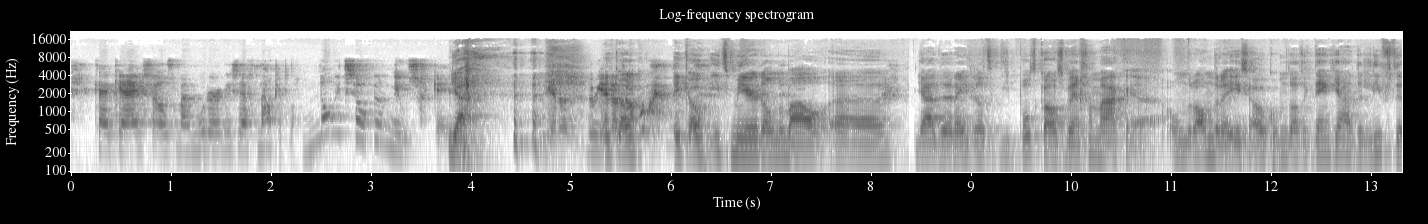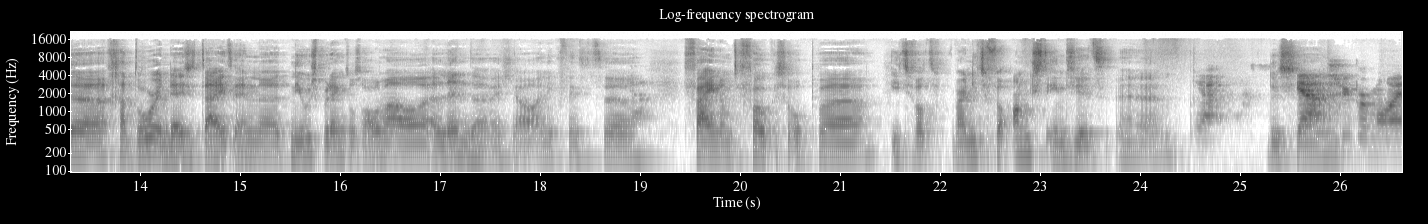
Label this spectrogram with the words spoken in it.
kijk jij zoals mijn moeder die zegt, nou ik heb nog nooit zoveel nieuws gekeken. Ja, Doe jij dat, doe jij dat ook, ook? Ik ook iets meer dan normaal. Eh, ja, de reden dat ik die podcast ben gaan maken, eh, onder andere, is ook omdat ik denk, ja, de liefde gaat door in deze tijd. En eh, het nieuws brengt ons allemaal ellende, weet je wel. En ik vind het Ja. fijn om te focussen op iets wat, waar niet zoveel angst in zit. Ja, dus ja super mooi.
